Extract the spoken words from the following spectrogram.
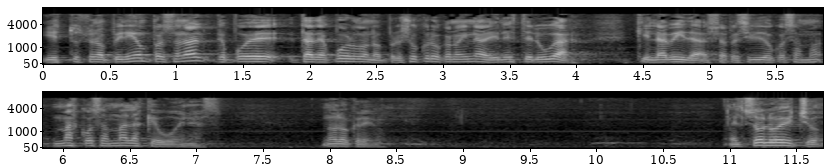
Y esto es una opinión personal que puede estar de acuerdo o no, pero yo creo que no hay nadie en este lugar que en la vida haya recibido cosas más, cosas malas que buenas. No lo creo. El solo hecho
